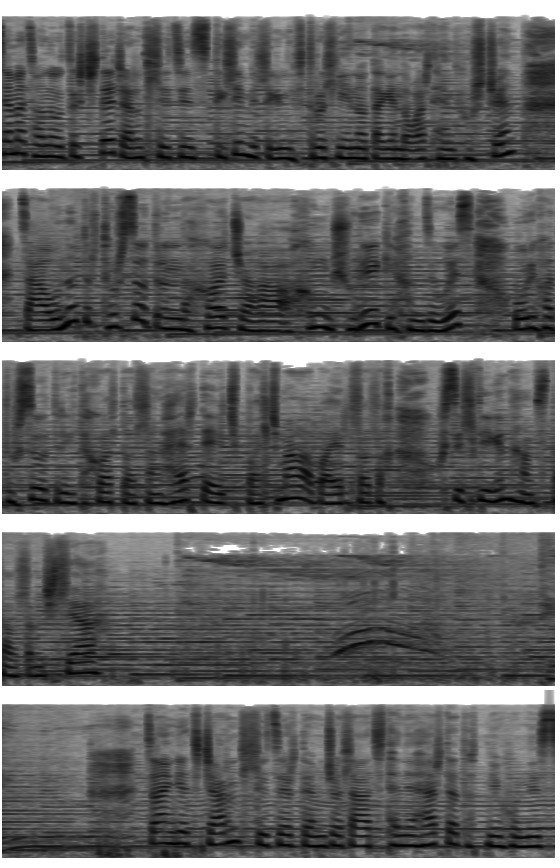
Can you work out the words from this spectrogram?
Сайн мэцхан үзэгчдээ 60 телевизийн сэтгэлийн бэлэг нэвтрүүлгийн энэ удаагийн дугаар танд хүрч байна. За өнөөдөр төрсөн өдөр нь тохиож байгаа охин Шүрээгийнхэн зүгээс өөрийнхөө төрсөн өдрийг тохиолдуулан хайртай ээж Балжмаага баярлуулах хүсэлтийг нь хамтдаа уламжлая. За ингээд 60 телевизээр дамжуулаад таны хайртай дотны хүнээс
